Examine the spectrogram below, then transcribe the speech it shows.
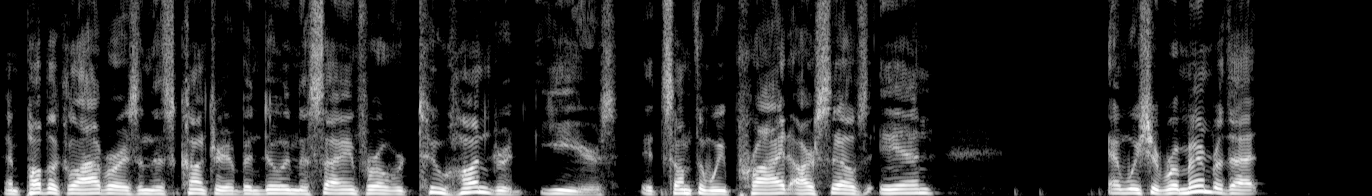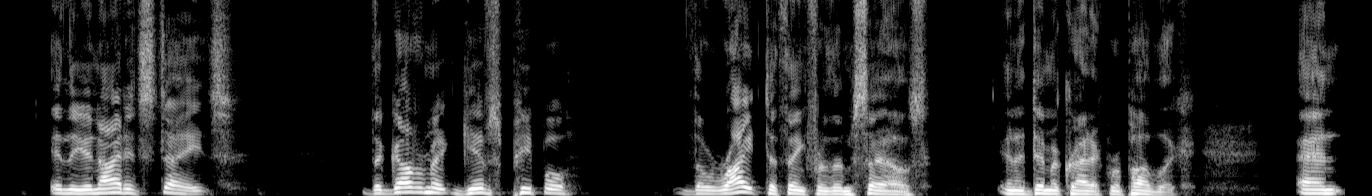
And public libraries in this country have been doing the same for over 200 years. It's something we pride ourselves in. And we should remember that in the United States, the government gives people the right to think for themselves in a democratic republic. And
